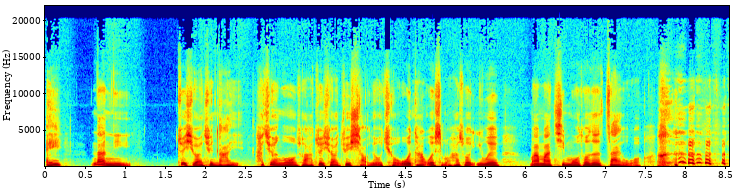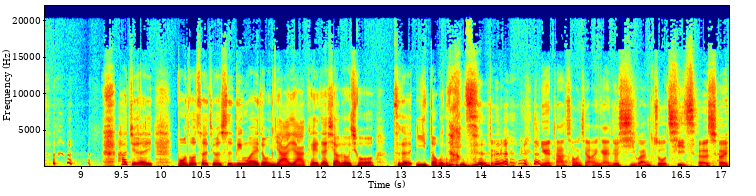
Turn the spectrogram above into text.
哎，那你最喜欢去哪里？”他居然跟我说：“他最喜欢去小琉球。”我问他为什么，他说：“因为。”妈妈骑摩托车载我，他觉得摩托车就是另外一种鸭鸭，可以在小琉球这个移动这样子。对，因为他从小应该就习惯坐汽车，所以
